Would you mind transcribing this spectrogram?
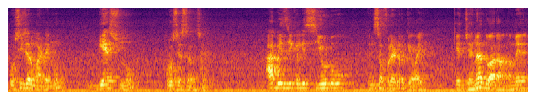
પ્રોસીજર માટેનું ગેસનું પ્રોસેસર છે. આ બેઝિકલી સીઓ ટુ ઇન્સફલેટર કહેવાય કે જેના દ્વારા અમે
